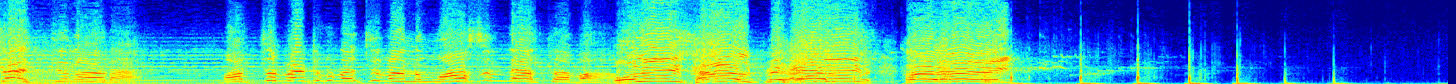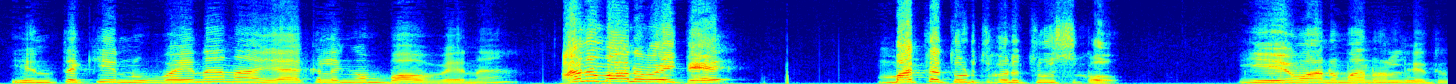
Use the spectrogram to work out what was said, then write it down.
చచ్చినాడా? మచ్చ పెట్టుకుని వచ్చి నన్ను మోసం చేస్తావా? పోలీస్. ఇంతకీ నువ్వైనా నా ఏకలింగం బావేనా అనుమానం అయితే మచ్చ తుడుచుకొని చూసుకో. ఏం అనుమానం లేదు?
